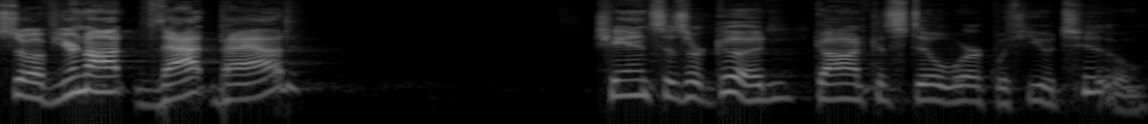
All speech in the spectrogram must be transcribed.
So if you're not that bad, chances are good God could still work with you too.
